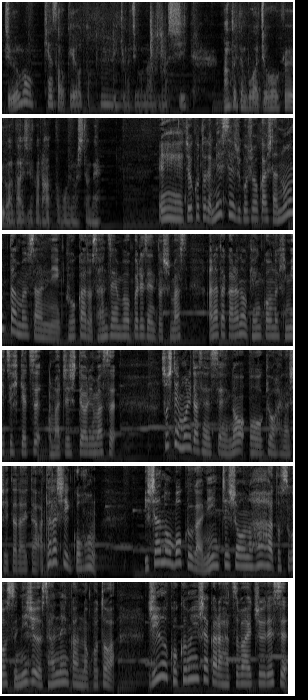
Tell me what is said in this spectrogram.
自分も検査を受けようという気持ちにもなりますし、うん、なんといっても僕は情報共有が大事かなと思いましたね。えー、ということでメッセージご紹介したノンタムさんにクオカード3000分をプレゼントしますあなたからの健康の秘密秘訣お待ちしておりますそして森田先生の今日お話しいただいた新しい5本医者の僕が認知症の母と過ごす23年間のことは自由国民社から発売中です、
